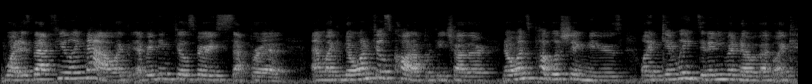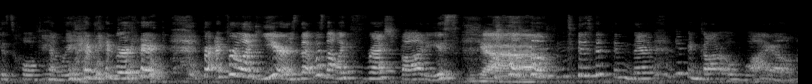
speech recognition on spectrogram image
what is that feeling now? Like everything feels very separate, and like no one feels caught up with each other. No one's publishing news. Like Gimli didn't even know that like his whole family had been murdered for, for like years. That was not like fresh bodies. Yeah. Um, they've been there. They've been gone a while.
